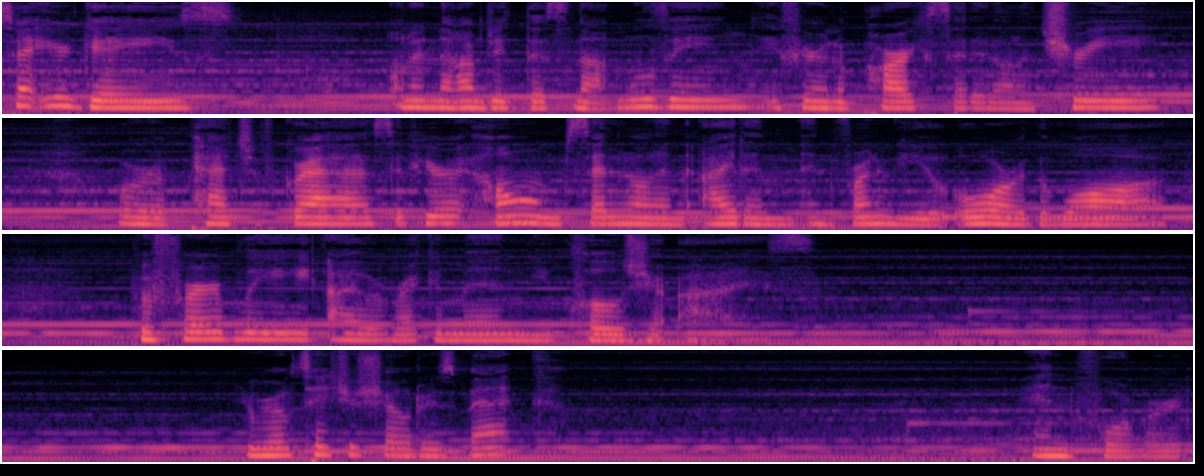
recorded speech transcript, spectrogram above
Set your gaze on an object that's not moving. If you're in a park, set it on a tree or a patch of grass. If you're at home, set it on an item in front of you or the wall. Preferably, I would recommend you close your eyes. And rotate your shoulders back and forward.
